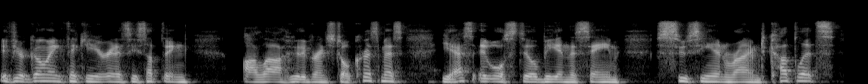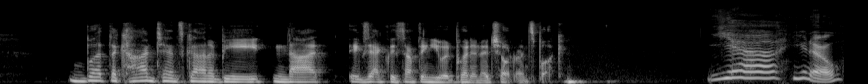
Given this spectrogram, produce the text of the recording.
if you're going thinking you're going to see something a la Who the Grinch Stole Christmas, yes, it will still be in the same Seussian rhymed couplets, but the content's going to be not exactly something you would put in a children's book. Yeah, you know,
